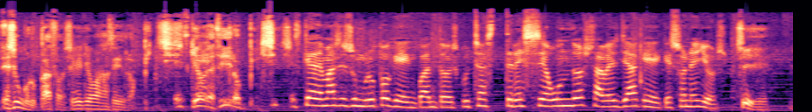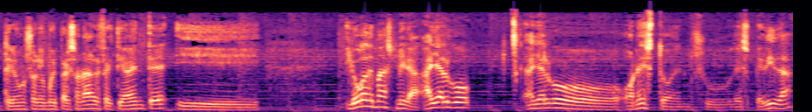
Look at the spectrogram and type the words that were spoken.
es un grupazo, así que ¿qué vamos a decir de los Pixies? Es ¿Qué vamos a que- decir de los Pixies? Es que además es un grupo que en cuanto escuchas tres segundos sabes ya que, que son ellos. Sí, tiene un sonido muy personal, efectivamente, y, y luego además, mira, hay algo, hay algo honesto en su despedida,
